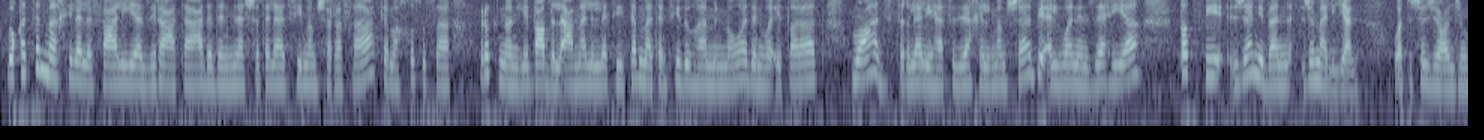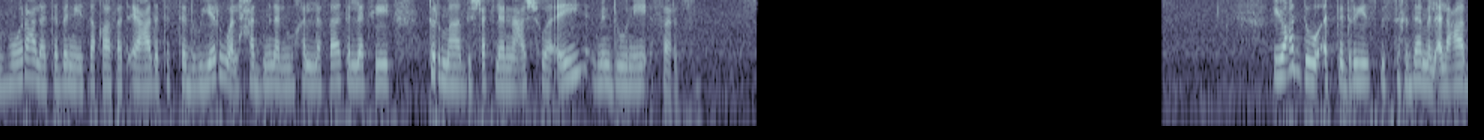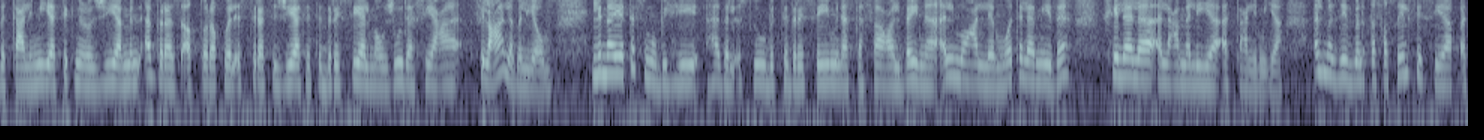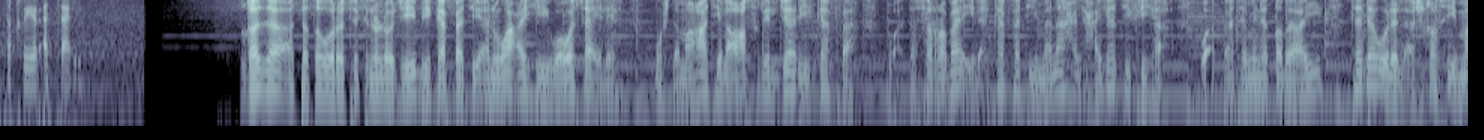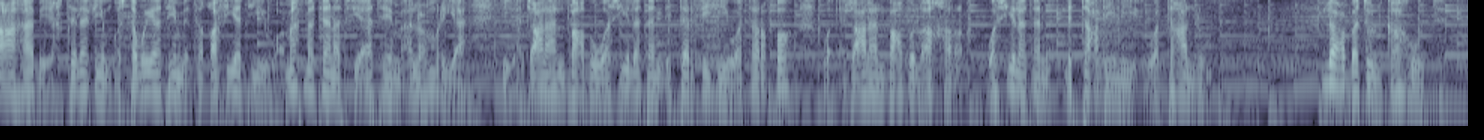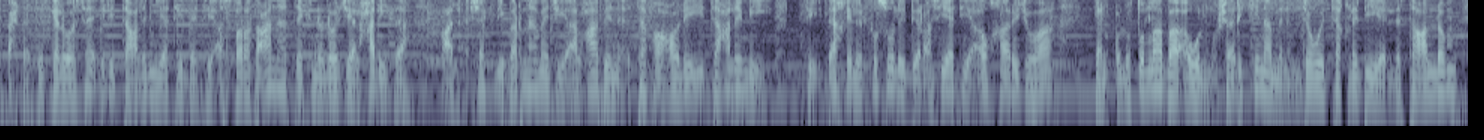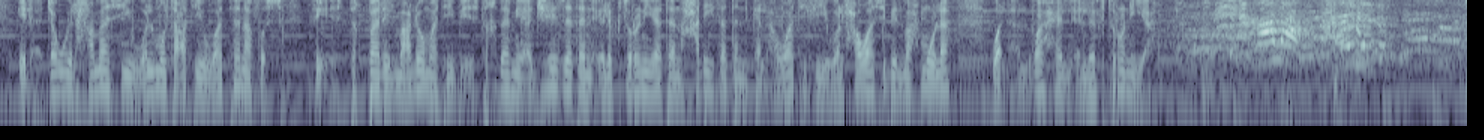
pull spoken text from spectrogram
وقد تم خلال الفعالية زراعة عدد من الشتلات في ممشى الرفاع كما خصص ركن لبعض الأعمال التي تم تنفيذها من مواد وإطارات معاد استغلالها في داخل الممشى بألوان زاهية تضفي جانبا جماليا. وتشجع الجمهور على تبني ثقافة إعادة التدوير والحد من المخلفات التي ترمى بشكل عشوائي من دون فرز. يعد التدريس باستخدام الألعاب التعليمية التكنولوجية من أبرز الطرق والاستراتيجيات التدريسية الموجودة في في العالم اليوم. لما يتسم به هذا الأسلوب التدريسي من التفاعل بين المعلم وتلاميذه خلال العملية التعليمية. المزيد من التفاصيل في سياق التقرير التالي. غزا التطور التكنولوجي بكافة أنواعه ووسائله. مجتمعات العصر الجاري كافة وتسرب إلى كافة مناحي الحياة فيها. وبات من الطبيعي تداول الأشخاص معها باختلاف مستوياتهم الثقافية ومهما كانت فئاتهم العمرية ليجعلها البعض وسيلة للترفيه والترفه ويجعلها البعض الآخر وسيلة للتعليم والتعلم. لعبة الكاهوت إحدى تلك الوسائل التعليمية التي أسفرت عنها التكنولوجيا الحديثة على شكل برنامج ألعاب تفاعلي تعليمي. في داخل الفصول الدراسية أو خارجها ينقل الطلاب أو المشاركين من الجو التقليدي للتعلم إلى جو الحماس والمتعة والتنافس في استقبال المعلومة باستخدام أجهزة إلكترونية حديثة كالهواتف والحواسب المحمولة والألواح الإلكترونية.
